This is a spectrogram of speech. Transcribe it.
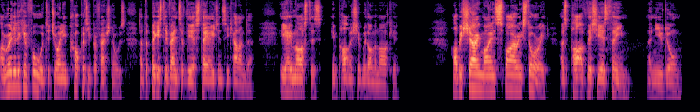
I'm really looking forward to joining property professionals at the biggest event of the estate agency calendar, EA Masters in partnership with On the Market. I'll be sharing my inspiring story as part of this year's theme, A New Dawn.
